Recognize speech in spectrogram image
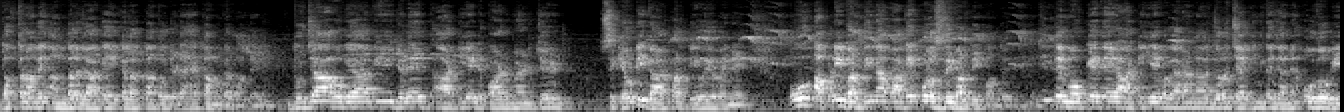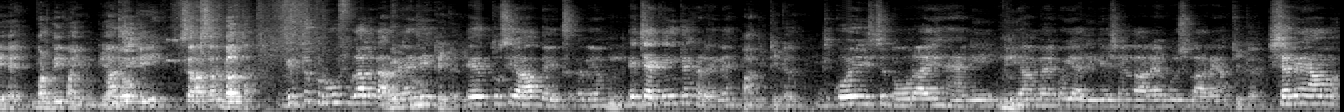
ਦਫ਼ਤਰਾਂ ਦੇ ਅੰਦਰ ਜਾ ਕੇ ਕਲਰਕਾਂ ਤੋਂ ਜਿਹੜਾ ਹੈ ਕੰਮ ਕਰਵਾਉਂਦੇ ਨੇ। ਦੂਜਾ ਹੋ ਗਿਆ ਵੀ ਜਿਹੜੇ ਆਰਟੀਆਈ ਡਿਪਾਰਟਮੈਂਟ 'ਚ ਸਿਕਿਉਰਿਟੀ ਗਾਰਡ ਭਰਤੀ ਹੋਏ ਹੋਏ ਨੇ ਉਹ ਆਪਣੀ ਵਰਦੀ ਨਾ ਪਾ ਕੇ ਪੁਲਿਸ ਦੀ ਵਰਦੀ ਪਾਉਂਦੇ ਨੇ। ਤੇ ਮੌਕੇ ਤੇ ਆਰਟੀਏ ਵਗੈਰਾ ਨਾਲ ਜਦੋਂ ਚੈਕਿੰਗ ਤੇ ਜਾਂਦੇ ਆ, ਉਦੋਂ ਵੀ ਇਹ ਵਰਦੀ ਪਾਈ ਹੁੰਦੀ ਹੈ ਜੋ। ਕਿ ਸਰਾਸਰ ਗਲਤ ਹੈ। ਵਿਦ ਪ੍ਰੂਫ ਗੱਲ ਕਰ ਰਹੇ ਹਾਂ ਠੀਕ ਜੀ। ਇਹ ਤੁਸੀਂ ਆਪ ਦੇਖ ਸਕਦੇ ਹੋ। ਹੂੰ। ਇਹ ਚੈਕਿੰਗ ਤੇ ਖੜੇ ਨੇ। ਹਾਂਜੀ ਠੀਕ ਹੈ। ਕੋਈ ਇਸ ਚ ਦੋ ਰਾਏ ਹੈ ਨਹੀਂ ਜਾਂ ਮੈਂ ਕੋਈ ਐਲੀਗੇਸ਼ਨ ਲਾ ਰਿਹਾ ਕੁਝ ਲਾ ਰਿਹਾ। ਠੀਕ ਹੈ। ਸ਼ਰੇਆਮ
